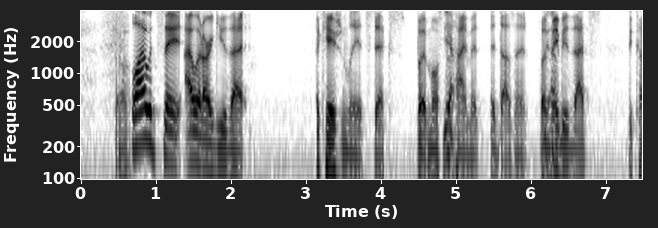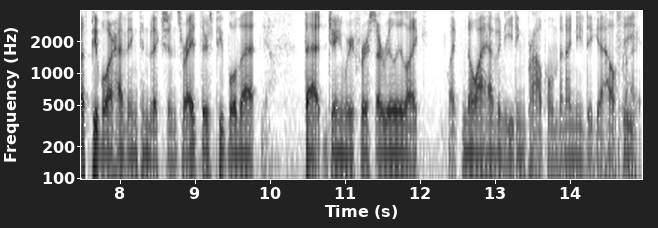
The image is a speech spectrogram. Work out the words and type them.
so Well, I would say I would argue that occasionally it sticks, but most of Yeah. the time it, it doesn't. But Yeah. maybe that's because people are having convictions, right? There's people that Yeah. that January 1st are really like like no, I have an eating problem and I need to get healthy. Right.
